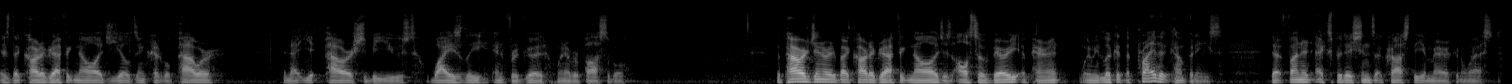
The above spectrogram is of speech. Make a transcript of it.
is that cartographic knowledge yields incredible power, and that power should be used wisely and for good whenever possible. The power generated by cartographic knowledge is also very apparent when we look at the private companies that funded expeditions across the American West.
